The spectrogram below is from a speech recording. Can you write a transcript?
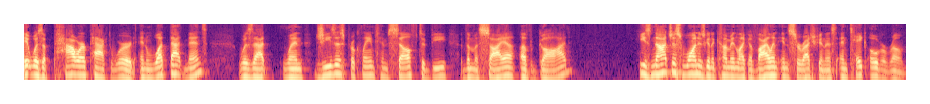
It was a power packed word. And what that meant was that when Jesus proclaimed himself to be the Messiah of God, he's not just one who's going to come in like a violent insurrectionist and take over Rome.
